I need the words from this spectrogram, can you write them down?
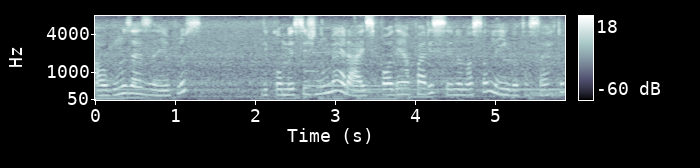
alguns exemplos de como esses numerais podem aparecer na nossa língua, tá certo?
